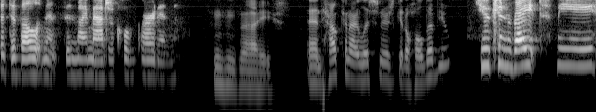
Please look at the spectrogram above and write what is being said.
the developments in my magical garden. nice. And how can our listeners get a hold of you? You can write me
